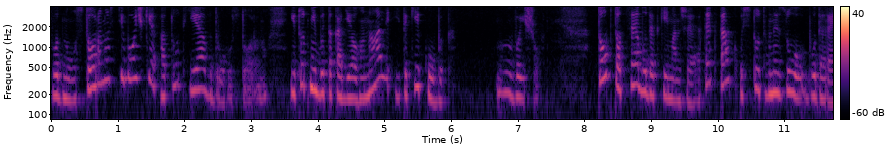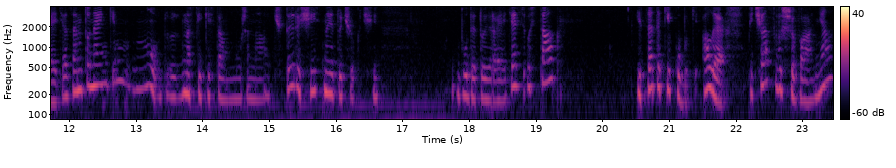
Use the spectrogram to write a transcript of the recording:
в одну сторону стібочки, а тут є в другу сторону. І тут ніби така діагональ і такий кубик вийшов. Тобто це буде такий манжетик, так? Ось тут внизу буде ретязем тоненьким, ну, наскільки там, може, на 4-6 ниточок, чи буде той ретязь, ось так. І це такі кубики. Але під час вишивання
